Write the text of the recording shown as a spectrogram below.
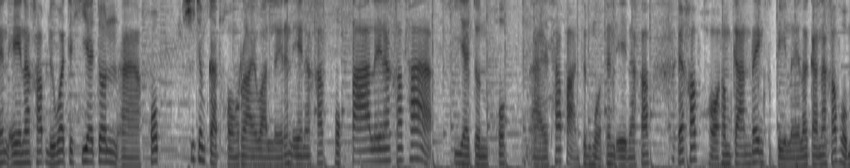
นั่นเองนะครับหรือว่าจะเคลียร์จนอ่าครบ ที่จำกัดของรายวันเลยนั่นเองนะครับ 6 ตาเลยนะครับ ถ้าเคลียร์จนครบถ้าผ่านจนหมดนั่นเองนะครับแล้วครับขอทำการเร่งสปีดเลยแล้วกันนะครับผม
